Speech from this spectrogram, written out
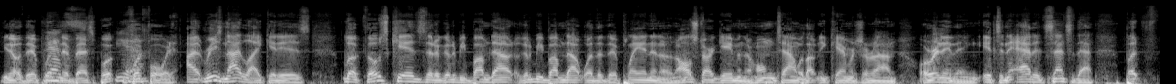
you know, they're putting That's- their best foot, yeah. foot forward. I, reason I like it is, look, those kids that are going to be bummed out are going to be bummed out whether they're playing in an all-star game in their hometown without any cameras around or anything. It's an added sense of that. But f-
